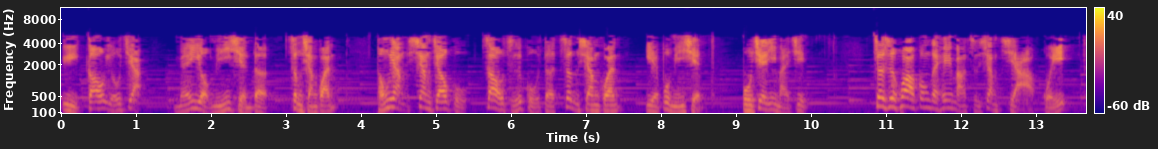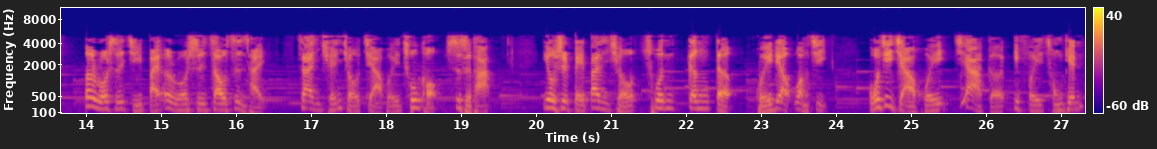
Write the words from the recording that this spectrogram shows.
与高油价没有明显的正相关，同样橡胶股。造纸股的正相关也不明显，不建议买进。这是化工的黑马指向钾回，俄罗斯及白俄罗斯遭制裁，占全球钾回出口四十趴，又是北半球春耕的回料旺季，国际甲回价格一飞冲天。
